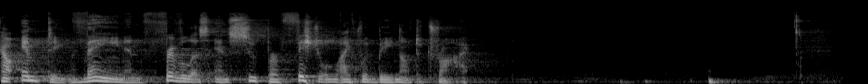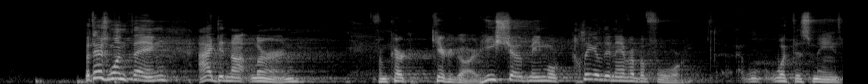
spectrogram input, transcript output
how empty, vain, and frivolous and superficial life would be not to try. But there's one thing I did not learn from Kierkegaard. He showed me more clearly than ever before uh, what this means.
